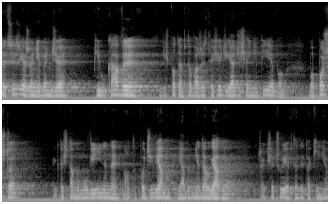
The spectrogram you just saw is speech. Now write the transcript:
decyzję, że nie będzie pił kawy, gdzieś potem w towarzystwie siedzi, ja dzisiaj nie piję, bo, bo poszczę. Ktoś tam mówi inny, no to podziwiam, ja bym nie dał rady. Człowiek się czuje wtedy taki, nie?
